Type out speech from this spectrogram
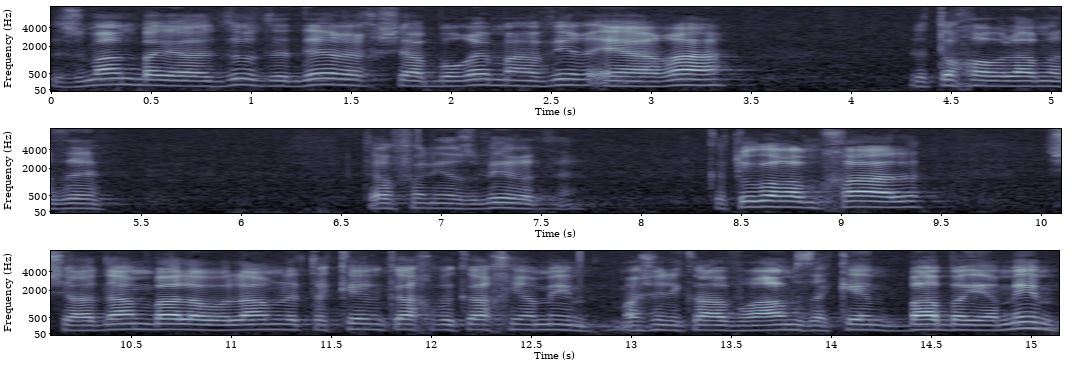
זמן ביהדות זה דרך שהבורא מעביר הערה לתוך העולם הזה. תכף אני אסביר את זה. כתוב ברמח"ל שאדם בא לעולם לתקן כך וכך ימים, מה שנקרא אברהם זקן בא בימים.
